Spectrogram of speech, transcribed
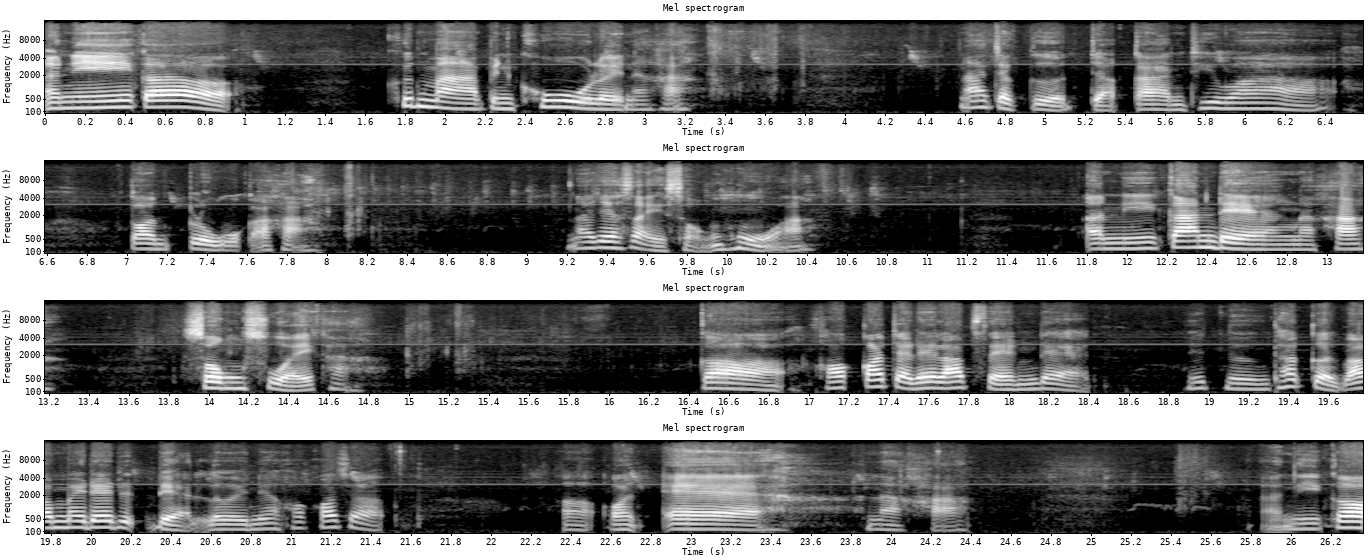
อันนี้ก็ขึ้นมาเป็นคู่เลยนะคะ น่าจะเกิดจากการที่ว่าตอนปลูกอะค่ะ น่าจะใส่สองหัว อันนี้ก้านแดงนะคะ ทรงสวยค่ะ ก็เขาก็จะได้รับแสงแดดนิดนึง ถ้าเกิดว่าไม่ได้แดดเลยเนี่ยเขาก็จะอ่ออ่อนแอนะคะ อันนี้ก็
